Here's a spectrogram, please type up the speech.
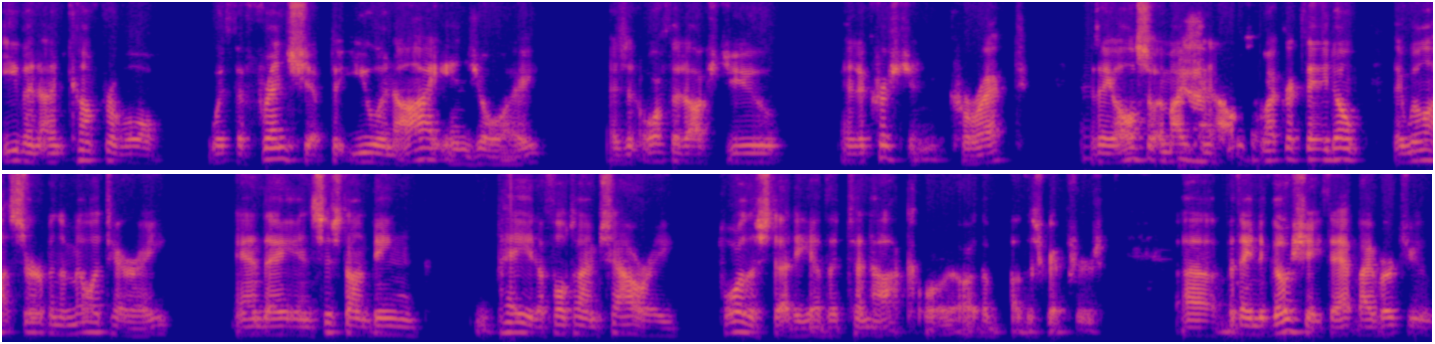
even uncomfortable with the friendship that you and I enjoy as an Orthodox Jew and a Christian. Correct? They also, am I, am I correct? They don't. They will not serve in the military, and they insist on being paid a full time salary for the study of the Tanakh or, or the of the scriptures. Uh, but they negotiate that by virtue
